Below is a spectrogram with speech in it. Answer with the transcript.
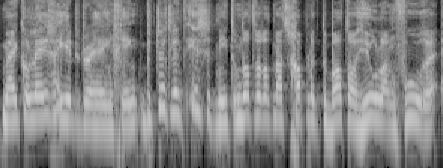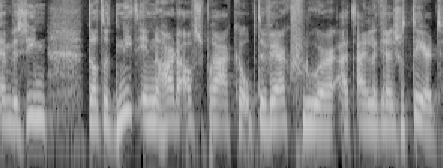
mijn collega hier er doorheen ging. Betuttelend is het niet, omdat we dat maatschappelijk debat al heel lang voeren. En we zien dat het niet in harde afspraken op de werkvloer uiteindelijk resulteert.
